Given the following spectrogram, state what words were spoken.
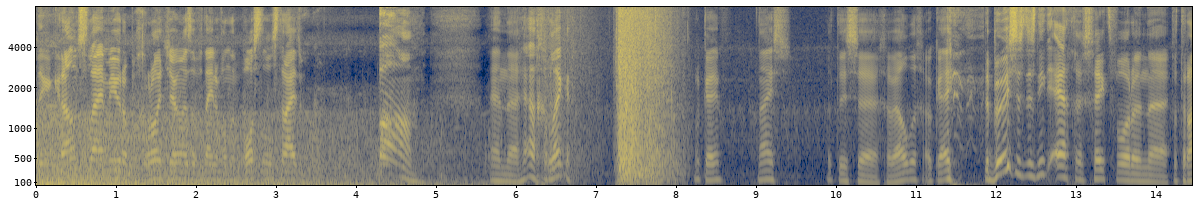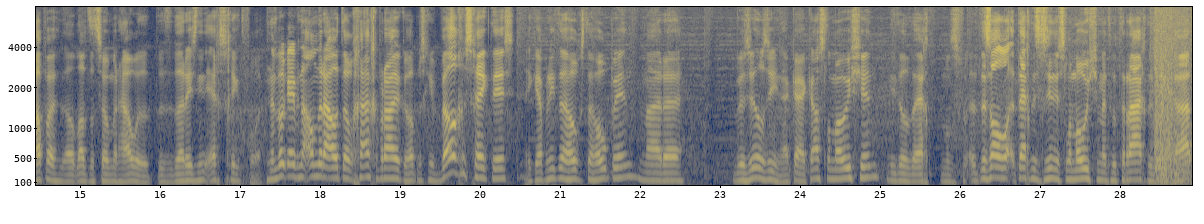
Dikke ground slam hier op een grondje, alsof het een of andere worstelstrijd. Bam! En uh, ja, gaat lekker. Oké, nice. Dat is eh, geweldig, oké. De bus is dus niet echt geschikt voor een uh, voor trappen. Laten we het zo maar houden. Dat, dat, daar is niet echt geschikt voor. Dan wil ik even een andere auto gaan gebruiken. Wat misschien wel geschikt is. Ik heb er niet de hoogste hoop in. Maar uh, we zullen zien. Nou, kijk, aan slow motion. Niet dat het echt... Het is al technisch gezien een slow motion met hoe traag dit ding gaat.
